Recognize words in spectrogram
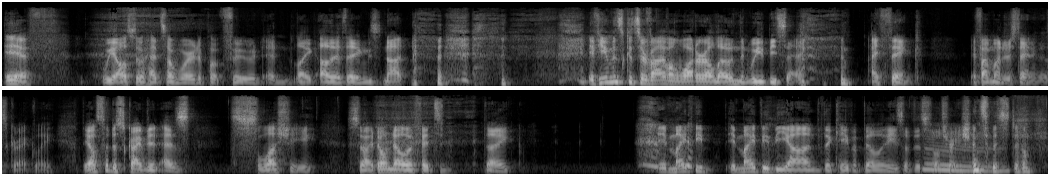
if we also had somewhere to put food and like other things not if humans could survive on water alone then we'd be set i think if i'm understanding this correctly they also described it as slushy so i don't know if it's like it might be it might be beyond the capabilities of this hmm. filtration system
